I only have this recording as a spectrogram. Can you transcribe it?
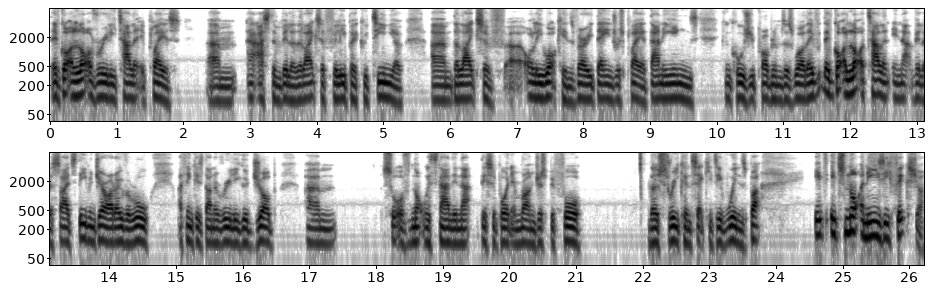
They've got a lot of really talented players um, at Aston Villa, the likes of Philippe Coutinho, um, the likes of uh, Ollie Watkins, very dangerous player. Danny Ings can cause you problems as well. They've they've got a lot of talent in that Villa side. Steven Gerrard overall, I think, has done a really good job. Um, sort of notwithstanding that disappointing run just before those three consecutive wins, but it, it's not an easy fixture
